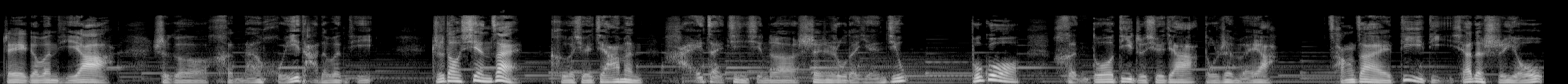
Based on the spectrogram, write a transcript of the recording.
这个问题啊，是个很难回答的问题。直到现在，科学家们还在进行着深入的研究。不过，很多地质学家都认为啊，藏在地底下的石油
